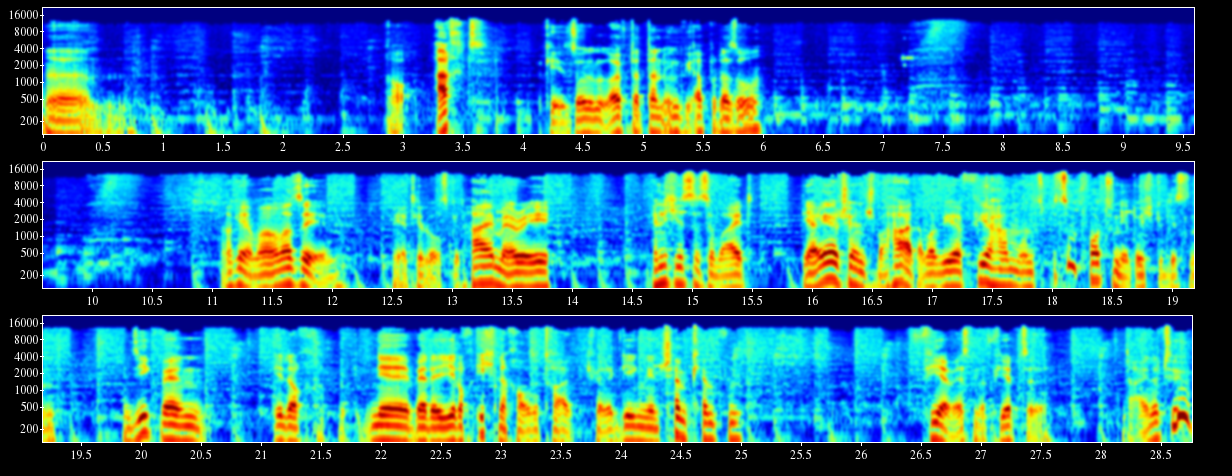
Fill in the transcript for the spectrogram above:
Ähm, oh, acht. Okay, so läuft das dann irgendwie ab oder so. Okay, mal mal sehen, wie es hier losgeht. Hi Mary. Endlich ist es soweit. Die Arena Challenge war hart, aber wir vier haben uns bis zum Vorturnier durchgebissen. Den Sieg werden jedoch ne, werde jedoch ich nach Hause tragen. Ich werde gegen den Champ kämpfen. Vier, wer ist der vierte? Der eine Typ.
